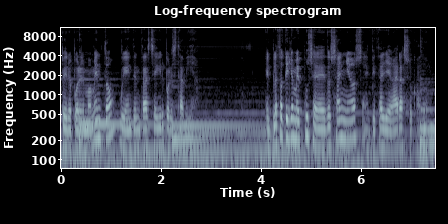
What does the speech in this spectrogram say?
pero por el momento voy a intentar seguir por esta vía. El plazo que yo me puse de dos años empieza a llegar a socador.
